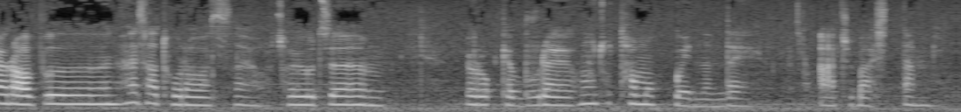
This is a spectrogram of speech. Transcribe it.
여러분 회사 돌아왔어요. 저 요즘 이렇게 물에 홍초 타 먹고 있는데 아주 맛있답니다.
